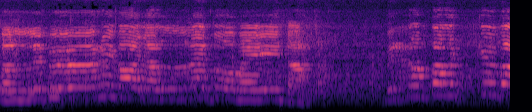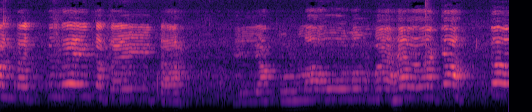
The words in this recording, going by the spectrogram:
pölli pyörivä jälleen tuo meitä. Virran palkkyvän vettereitä teitä, ja kun laulumme helkähtää,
